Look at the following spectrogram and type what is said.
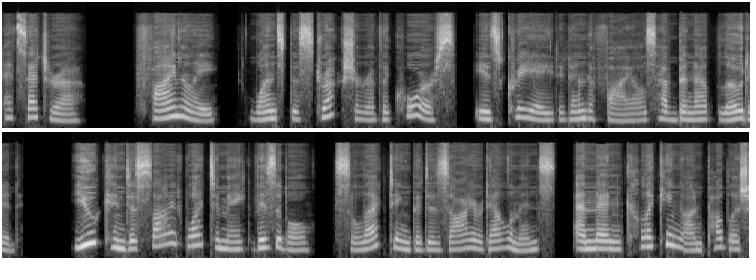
etc. Finally, once the structure of the course is created and the files have been uploaded, you can decide what to make visible, selecting the desired elements, and then clicking on Publish.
